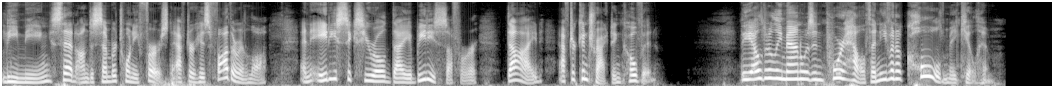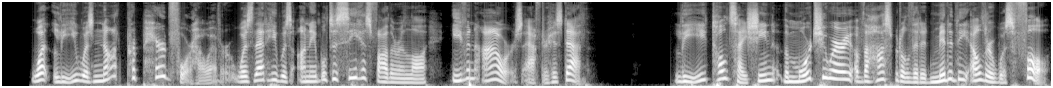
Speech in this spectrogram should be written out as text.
Li Ming said on December 21st after his father in law, an 86 year old diabetes sufferer, died after contracting COVID. The elderly man was in poor health, and even a cold may kill him. What Li was not prepared for, however, was that he was unable to see his father in law even hours after his death. Li told Caixin the mortuary of the hospital that admitted the elder was full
